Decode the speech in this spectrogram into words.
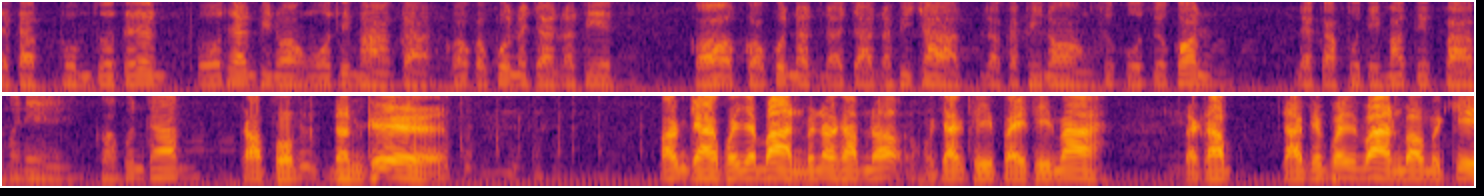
นะครับ ผมตัวแทนตัวแทนพี่น้องโมสิมหากะขอขอบคุณอาจารย์อาทิตย์ขอขอบคุณอาจารย์อภิชาติ แล้วก็พี่น้องสุกุสุคน และกับผู้ติมาตึกป่ามื่อนี้ขอบคุณครับครับผมนั่นคือฟังจากพยาบาลเพิ่นนะครับเนาะหัวจักทีไปทีมานะครับ จากที่พยาบาลบอกเมื่อกี้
